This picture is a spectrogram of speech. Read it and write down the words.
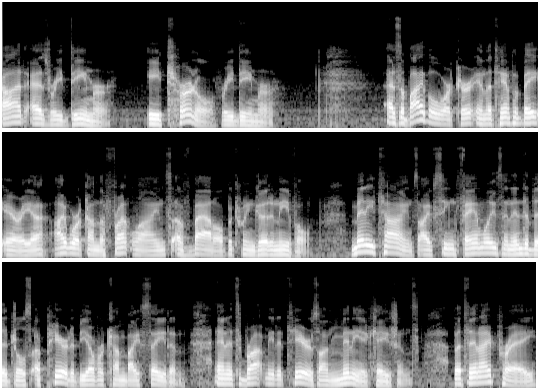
God as Redeemer, Eternal Redeemer. As a Bible worker in the Tampa Bay area, I work on the front lines of battle between good and evil. Many times I've seen families and individuals appear to be overcome by Satan, and it's brought me to tears on many occasions. But then I pray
